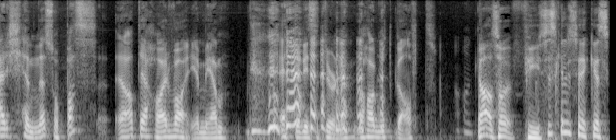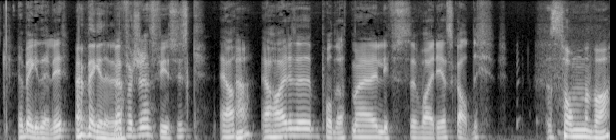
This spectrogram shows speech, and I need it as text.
erkjenne såpass at jeg har varige men etter disse turene. Det har gått galt. ja. Altså fysisk eller psykisk? Begge deler. Begge Men først og fremst fysisk. Ja. Ja. Jeg har eh, pådratt meg livsvarige skader. Som hva?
